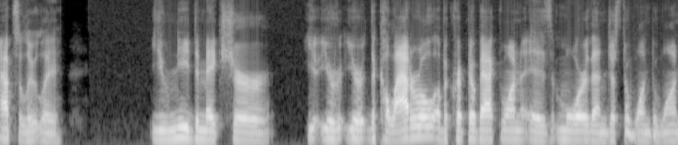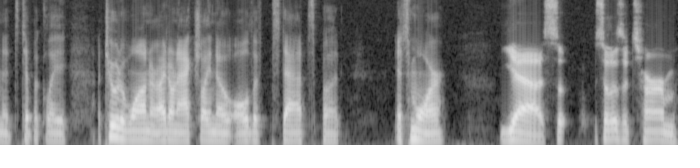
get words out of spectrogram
absolutely. You need to make sure y- your your the collateral of a crypto backed one is more than just a one to one. It's typically a two to one, or I don't actually know all the stats, but it's more. Yeah, so so there's a term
